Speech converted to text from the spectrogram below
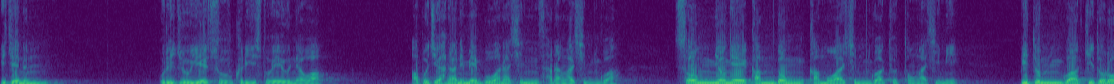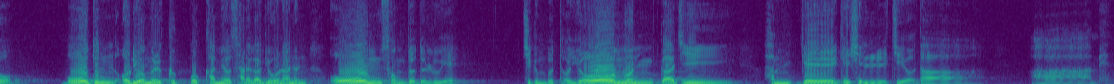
이제는 우리 주 예수 그리스도의 은혜와 아버지 하나님의 무한하신 사랑하심과 성령의 감동 감호하심과 교통하심이 믿음과 기도로 모든 어려움을 극복하며 살아가기 원하는 온 성도들 위해 지금부터 영원까지 함께 계실지어다. 아멘.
